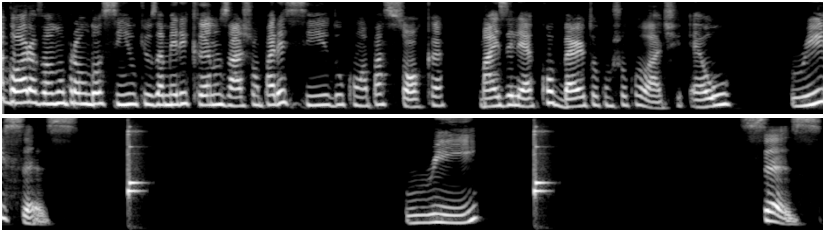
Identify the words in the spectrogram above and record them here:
Agora vamos para um docinho que os americanos acham parecido com a paçoca, mas ele é coberto com chocolate. É o Reese's. Re Reese's.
